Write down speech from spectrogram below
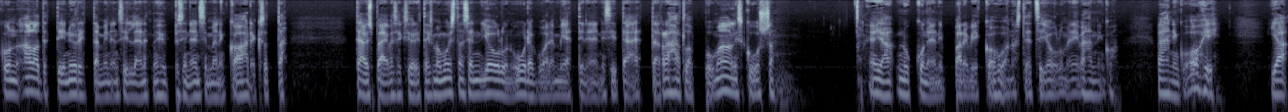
kun aloitettiin yrittäminen silleen, että me hyppäsin ensimmäinen kahdeksatta täyspäiväiseksi yrittäjäksi. Mä muistan sen joulun uuden vuoden miettineeni sitä, että rahat loppuu maaliskuussa ja nukkuneeni pari viikkoa huonosti, että se joulu meni vähän niin kuin, vähän niin kuin ohi. Ja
